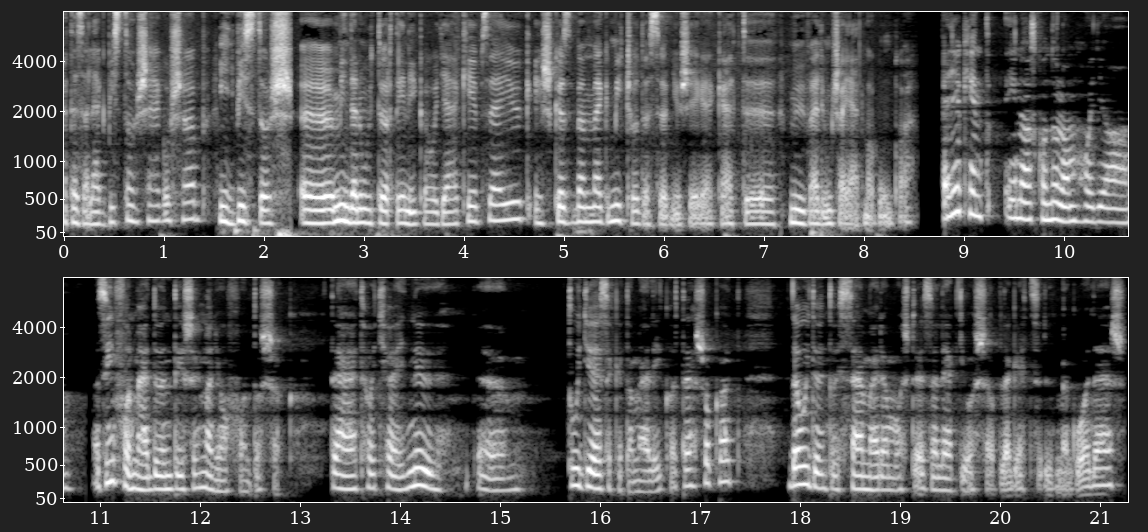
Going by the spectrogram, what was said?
hát ez a legbiztonságosabb, így biztos ö, minden úgy történik, ahogy elképzeljük, és közben meg micsoda szörnyűségeket ö, művelünk saját magunkkal. Egyébként én azt gondolom, hogy a, az informált döntések nagyon fontosak. Tehát, hogyha egy nő ö, tudja ezeket a mellékhatásokat, de úgy dönt, hogy számára most ez a leggyorsabb, legegyszerűbb megoldás,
